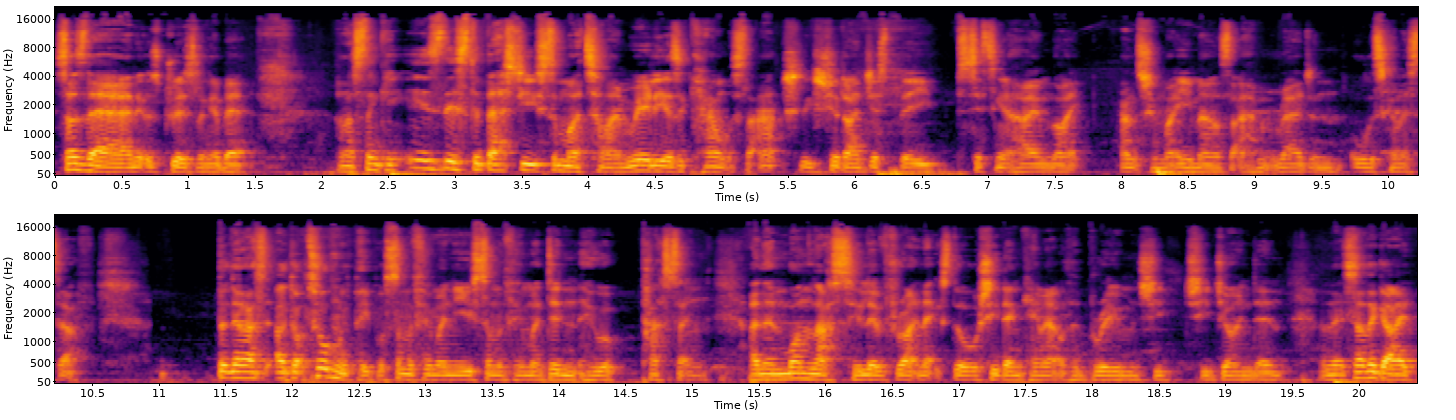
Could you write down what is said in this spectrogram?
So I was there, and it was drizzling a bit, and I was thinking, is this the best use of my time? Really, as a councillor, actually, should I just be sitting at home, like answering my emails that I haven't read and all this kind of stuff? But then I, I, got talking with people, some of whom I knew, some of whom I didn't, who were passing. And then one lass who lived right next door, she then came out with a broom and she she joined in. And this other guy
